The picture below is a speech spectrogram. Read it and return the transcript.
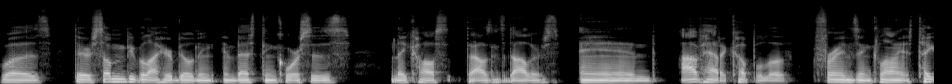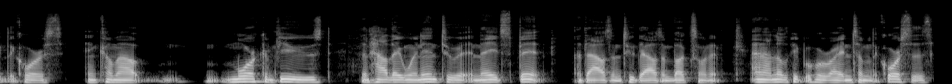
was there's so many people out here building investing courses. They cost thousands of dollars. And I've had a couple of friends and clients take the course and come out more confused than how they went into it. And they'd spent a thousand, two thousand bucks on it. And I know the people who are writing some of the courses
